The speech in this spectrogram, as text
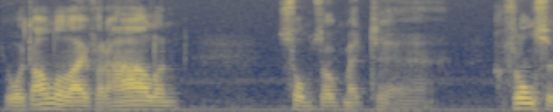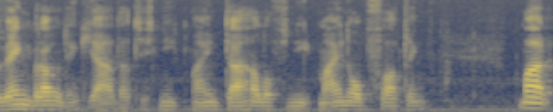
Je hoort allerlei verhalen, soms ook met eh gefronste wenkbrauwen. Denk je, ja, dat is niet mijn taal of niet mijn opvatting. Maar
